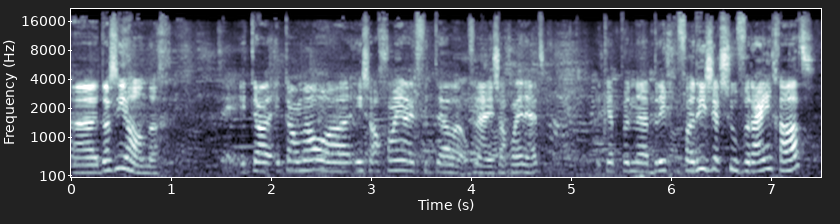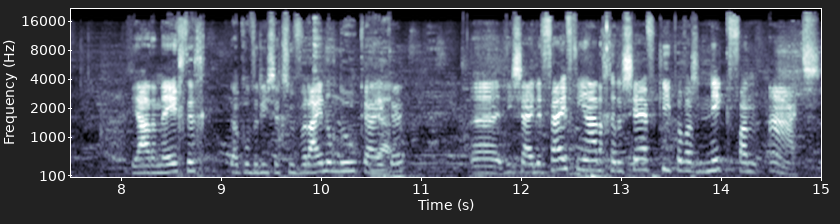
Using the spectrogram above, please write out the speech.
Eh, dat is niet handig. Ik kan, ik kan wel eh, in zijn algemeenheid vertellen, of nee, in zijn algemeenheid. Ik heb een berichtje van Richard Soeverein gehad. Jaren 90. Dan komt Richard Soeverein om de hoek kijken. Die zei de 15-jarige reservekeeper was Nick van Aert.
